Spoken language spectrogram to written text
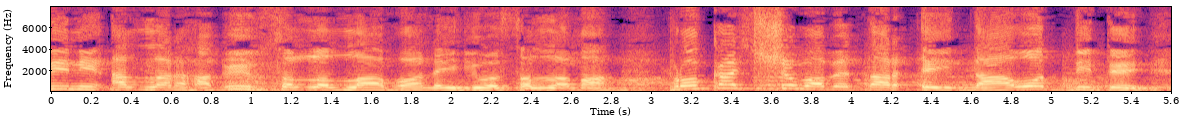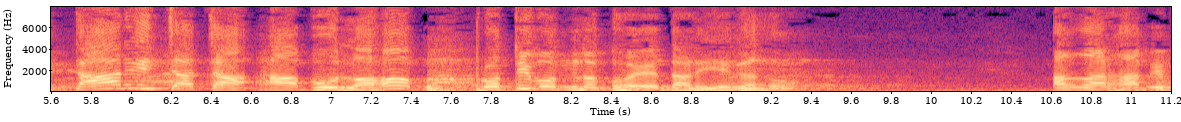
দিনই আল্লাহর হাবিব সাল্লাহ আলহি ওসাল্লামা প্রকাশ্যভাবে তার এই দাওয়াত দিতে তারই চাচা আবু লহব প্রতিবন্ধক হয়ে দাঁড়িয়ে গেল। আল্লাহর হাবিব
